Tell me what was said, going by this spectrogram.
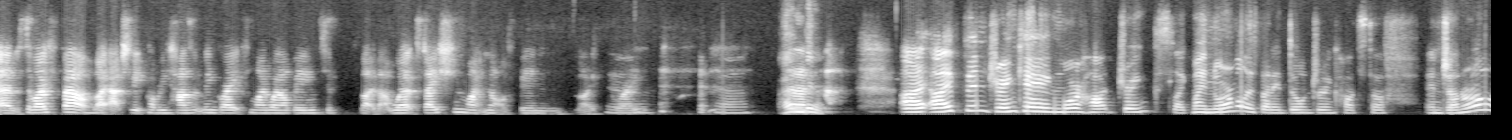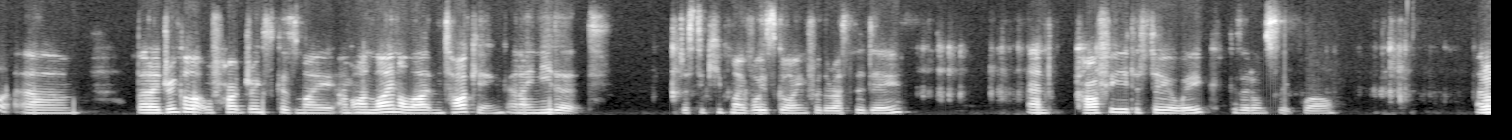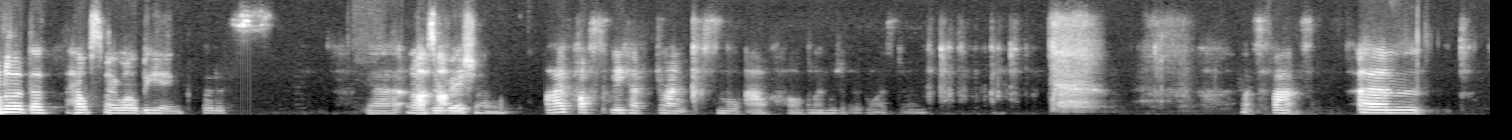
um, so I felt like actually it probably hasn't been great for my well-being to like that workstation might not have been like Yeah. great. Yeah. I haven't been I I've been drinking more hot drinks. Like my normal is that I don't drink hot stuff in general. Um, but I drink a lot of hot drinks because my I'm online a lot and talking, and I need it just to keep my voice going for the rest of the day. And coffee to stay awake because I don't sleep well. I don't know that that helps my well-being, but it's Yeah, an I- I- observation. I possibly have drank some more alcohol than I would have otherwise done. That's a fact. Um,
